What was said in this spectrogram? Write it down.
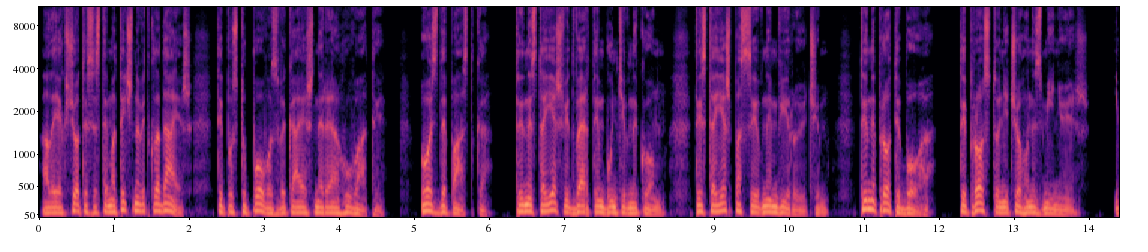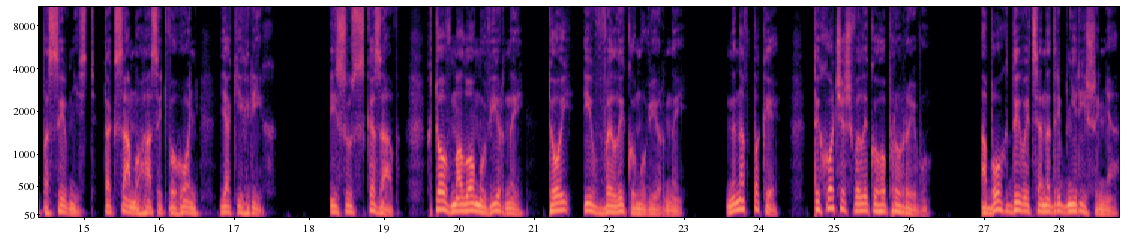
Але якщо ти систематично відкладаєш, ти поступово звикаєш не реагувати. Ось де пастка. Ти не стаєш відвертим бунтівником, ти стаєш пасивним віруючим. Ти не проти Бога, ти просто нічого не змінюєш. І пасивність так само гасить вогонь, як і гріх. Ісус сказав Хто в малому вірний, той і в великому вірний. Не навпаки, ти хочеш великого прориву. А Бог дивиться на дрібні рішення.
